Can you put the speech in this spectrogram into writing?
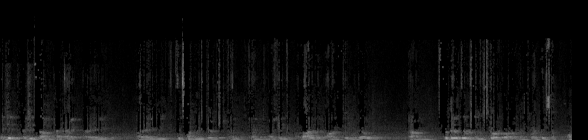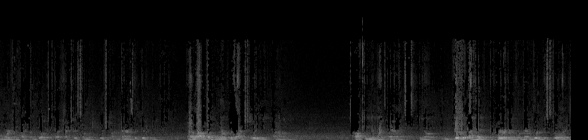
I did, I did some. I, I, I, did some research, and, I think a lot of it honestly was, um, but there, there were some historical elements where I did some homework and had some books that actually some of which my parents had given me. And a lot of the homework was actually um, talking to my parents. You know, they, I had heard and remembered the stories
